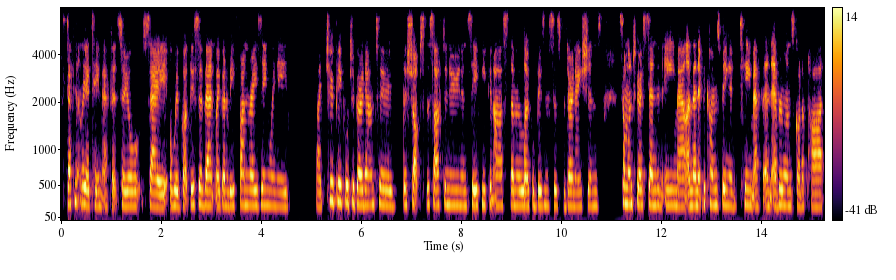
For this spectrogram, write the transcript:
it's definitely a team effort. So you'll say, oh, we've got this event, we're going to be fundraising, we need like two people to go down to the shops this afternoon and see if you can ask them the local businesses for donations someone to go send an email and then it becomes being a team effort and everyone's got a part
